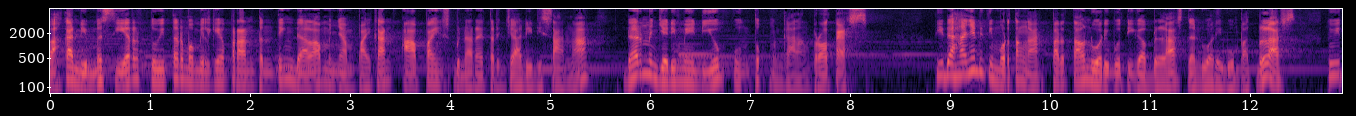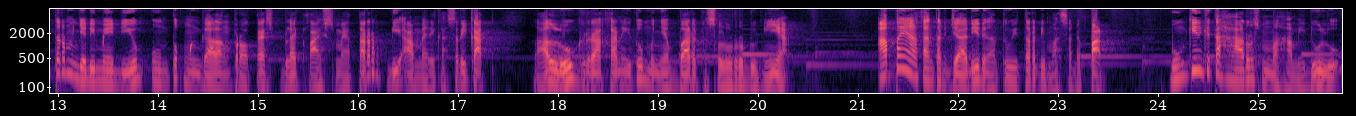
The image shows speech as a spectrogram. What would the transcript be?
Bahkan di Mesir, Twitter memiliki peran penting dalam menyampaikan apa yang sebenarnya terjadi di sana dan menjadi medium untuk menggalang protes. Tidak hanya di Timur Tengah, pada tahun 2013 dan 2014, Twitter menjadi medium untuk menggalang protes Black Lives Matter di Amerika Serikat. Lalu gerakan itu menyebar ke seluruh dunia. Apa yang akan terjadi dengan Twitter di masa depan? Mungkin kita harus memahami dulu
